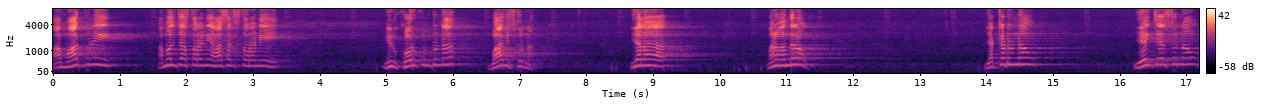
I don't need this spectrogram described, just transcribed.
ఆ మార్పుని అమలు చేస్తారని ఆచరిస్తారని నేను కోరుకుంటున్నా భావిస్తున్నా. ఇలా మనం అందరం ఎక్కడున్నాం ఏం చేస్తున్నాం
